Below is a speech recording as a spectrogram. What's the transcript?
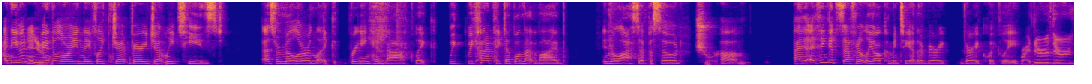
And even in know, Mandalorian, they've like gent- very gently teased Ezra Miller and like bringing him back. Like we we kind of picked up on that vibe in the last episode. sure. Um, I, I think it's definitely all coming together very very quickly. Right there, there.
